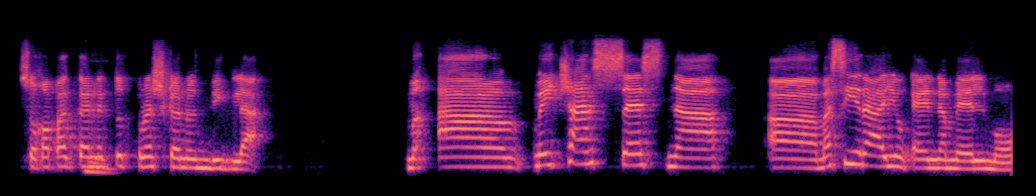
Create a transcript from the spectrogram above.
So kapag ka Hmm. nag-toothbrush ka nun bigla, ma- um, may chances na ah, masira yung enamel mo.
